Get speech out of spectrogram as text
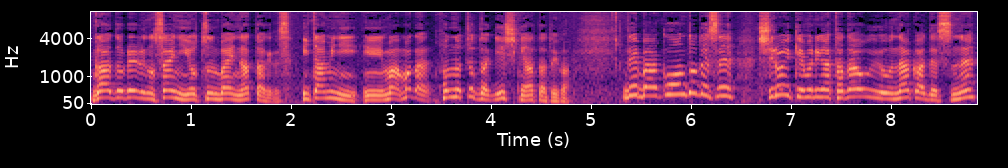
ガードレールの際に四つん這いになったわけです。痛みに、えー、まあ、まだほんのちょっとだけ意識があったというか。で、爆音とですね、白い煙が漂う中ですね、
